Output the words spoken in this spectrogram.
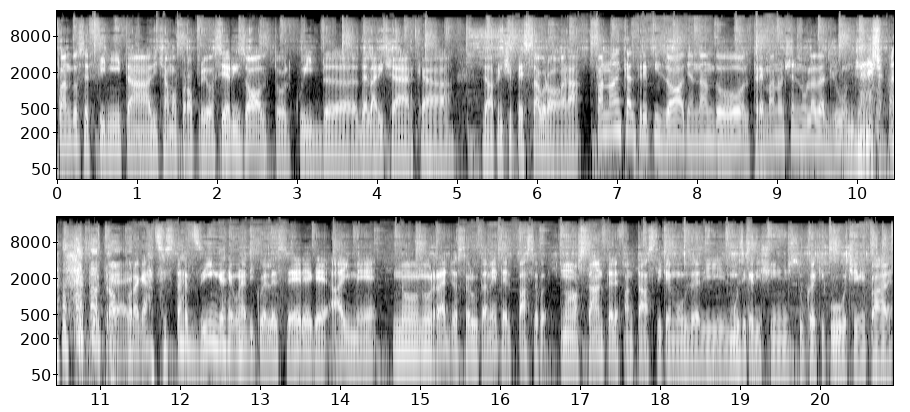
quando si è finita, diciamo proprio, si è risolto il quid eh, della ricerca della principessa Aurora, fanno anche altri episodi andando oltre, ma non c'è nulla da aggiungere. Cioè, purtroppo, ragazzi, Starzinger è una di quelle serie che, ahimè, non, non regge assolutamente il passo, nonostante le fantastiche muse di, musiche di Shinsuke Kikuchi, mi pare.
